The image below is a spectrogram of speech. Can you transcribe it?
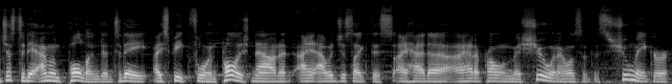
just today I'm in Poland and today I speak fluent Polish now that I, I, was just like this I had a I had a problem with my shoe and I was at this shoemaker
